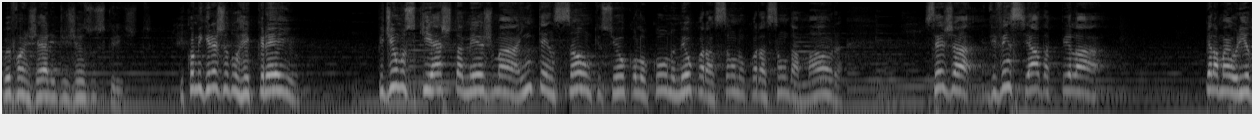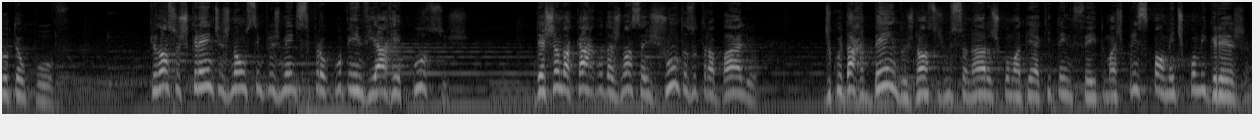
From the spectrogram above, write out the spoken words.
o Evangelho de Jesus Cristo. E como igreja do recreio, pedimos que esta mesma intenção que o Senhor colocou no meu coração, no coração da Maura, seja vivenciada pela, pela maioria do teu povo. Que nossos crentes não simplesmente se preocupem em enviar recursos, deixando a cargo das nossas juntas o trabalho de cuidar bem dos nossos missionários, como até aqui tem feito, mas principalmente como igreja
